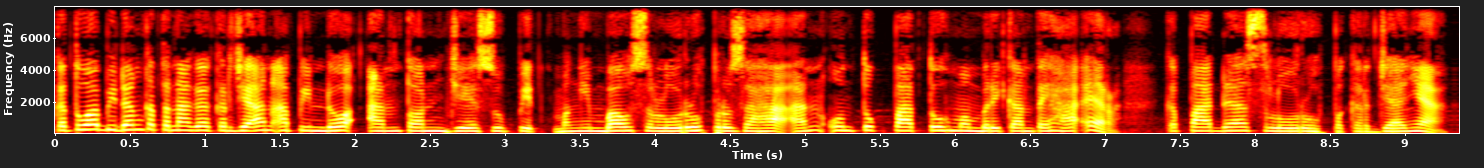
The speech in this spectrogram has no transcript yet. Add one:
Ketua Bidang Ketenagakerjaan Apindo Anton J. Supit mengimbau seluruh perusahaan untuk patuh memberikan THR kepada seluruh pekerjanya.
